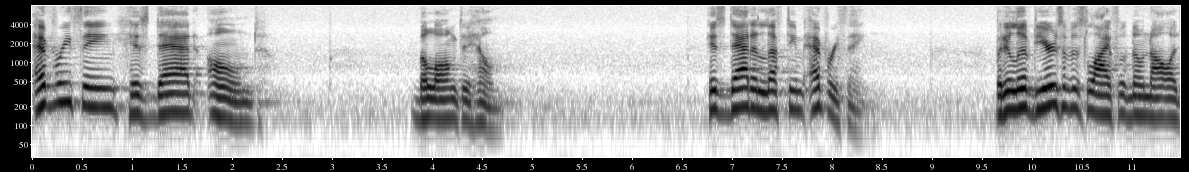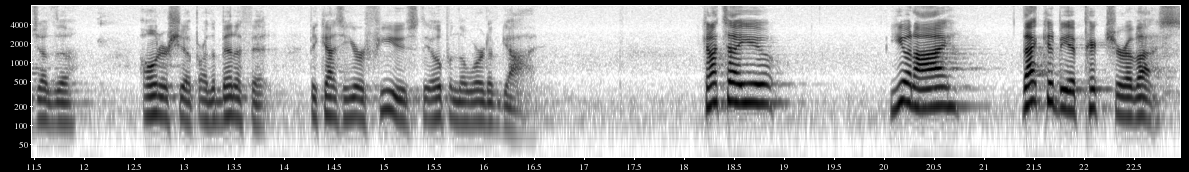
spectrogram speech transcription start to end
everything his dad owned belonged to him. His dad had left him everything. But he lived years of his life with no knowledge of the ownership or the benefit because he refused to open the Word of God. Can I tell you, you and I, that could be a picture of us.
